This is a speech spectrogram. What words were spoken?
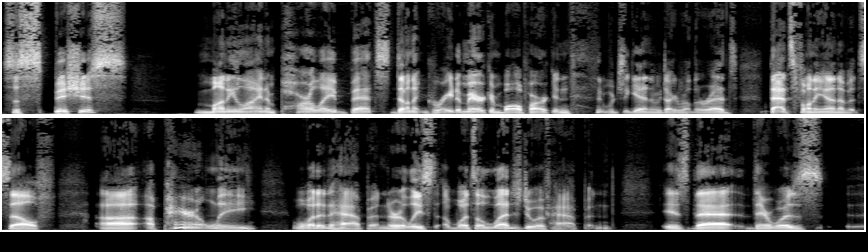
suspicious money line and parlay bets done at Great American Ballpark, and which again we talked about the Reds. That's funny in of itself. Uh, apparently, what had happened, or at least what's alleged to have happened, is that there was uh,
